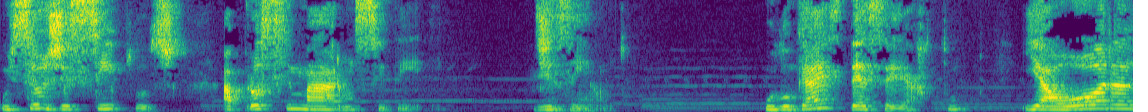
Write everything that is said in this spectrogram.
os seus discípulos aproximaram-se dele, dizendo: O lugar é deserto e a hora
